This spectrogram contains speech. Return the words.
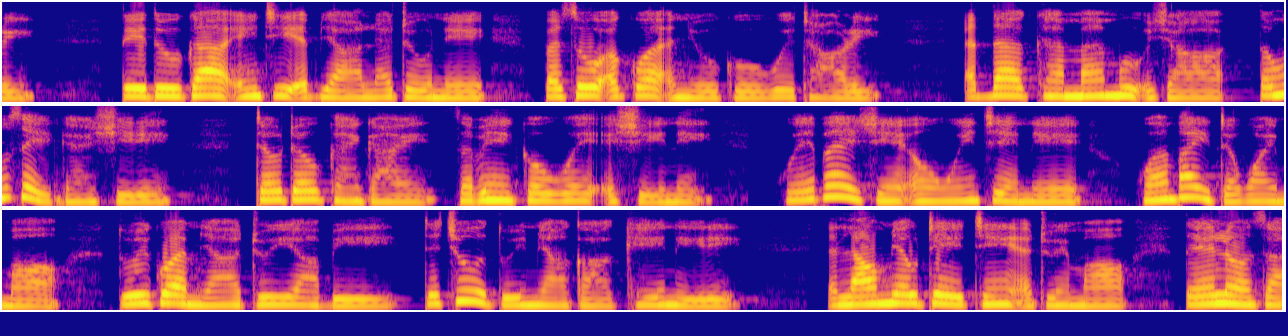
တယ်။တေသူကအင်ကြီးအပြာလက်တို့နဲ့ပစိုးအကွက်အညိုကိုဝစ်ထားတယ်။အသက်ခံမှန်းမှုအရာ30ခန်းရှိတယ်။တုတ်တုတ်ခိုင်ခိုင်သပင်ကုတ်ဝဲအရှိနဲ့ဝဲပိုက်ရင်အောင်ဝင်းကျင်နဲ့ဝမ်းပိုက်တဝိုက်မှာသွေးကွက်များတွေးရပြီးတချို့သွေးများကခဲနေတယ်။ အလောင်းမြုပ်တဲ့ချင်းအတွင်မှာသဲလွန်စာ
